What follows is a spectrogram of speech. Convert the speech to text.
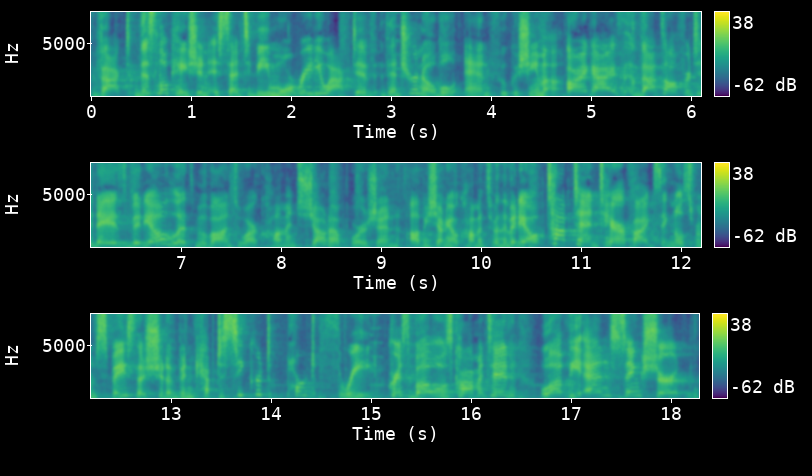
In fact, this location is said to be more radioactive than Chernobyl and Fukushima. Alright guys, that's all for today's video. Let's move on to our comment shoutout portion. I'll be shouting out comments from the video. Top 10 terrifying signals from space that should have been kept a secret part 3. Chris Bowes commented, love the NSYNC shirt.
